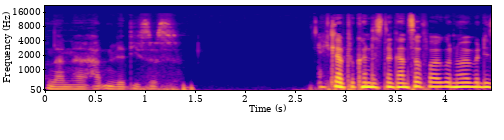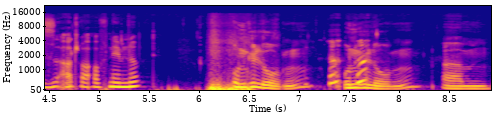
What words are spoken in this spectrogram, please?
und dann äh, hatten wir dieses Ich glaube, du könntest eine ganze Folge nur über dieses Auto aufnehmen, ne? ungelogen, ungelogen. ähm,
